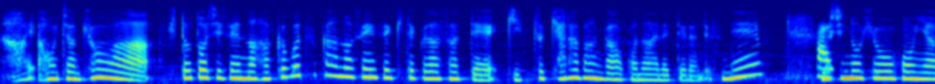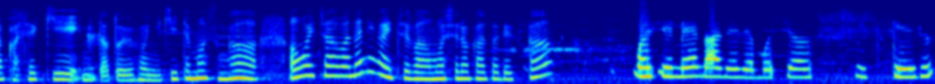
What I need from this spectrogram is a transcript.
はい。葵ちゃん、今日は人と自然の博物館の先生来てくださって、キッズキャラバンが行われてるんですね。はい虫の標本や化石見たというふうに聞いてますが、葵ちゃんは何が一番面白かったですか？虫眼鏡で虫を見つける。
